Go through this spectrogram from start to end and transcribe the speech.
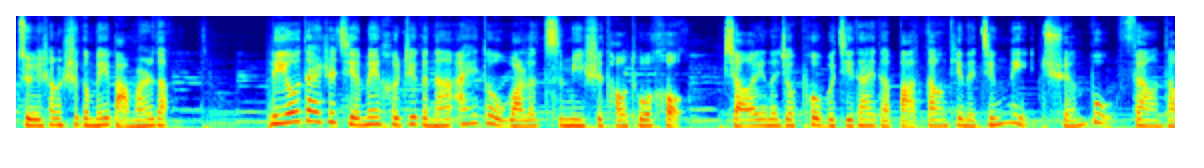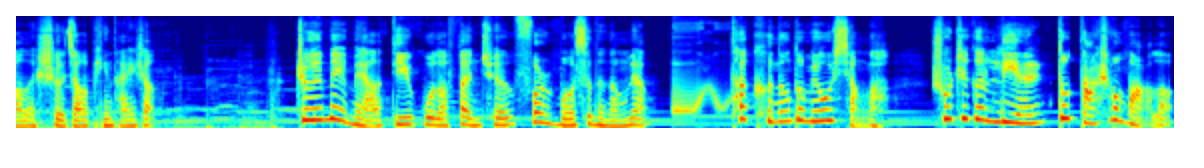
嘴上是个没把门的。理由带着姐妹和这个男爱豆玩了次密室逃脱后，小 A 呢就迫不及待的把当天的经历全部分享到了社交平台上。这位妹妹啊低估了饭圈福尔摩斯的能量，她可能都没有想啊。说这个脸都打上码了，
